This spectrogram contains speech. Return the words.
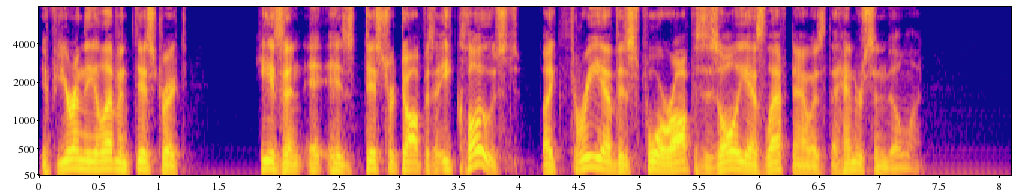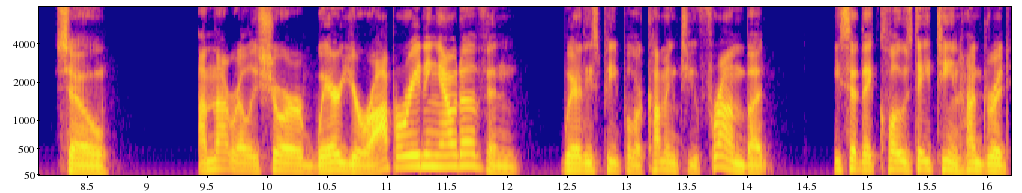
if you're in the 11th district, he is in his district office. He closed like three of his four offices. All he has left now is the Hendersonville one. So I'm not really sure where you're operating out of and where these people are coming to you from, but he said they closed 1,800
